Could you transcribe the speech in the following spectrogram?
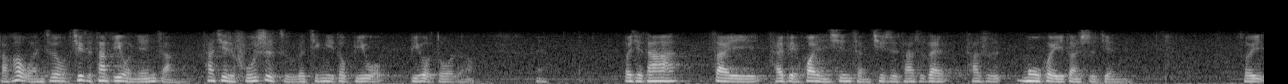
祷告完之后，其实他比我年长，他其实服侍主的经历都比我比我多了，而且他在台北花园新城，其实他是在他是牧会一段时间，所以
